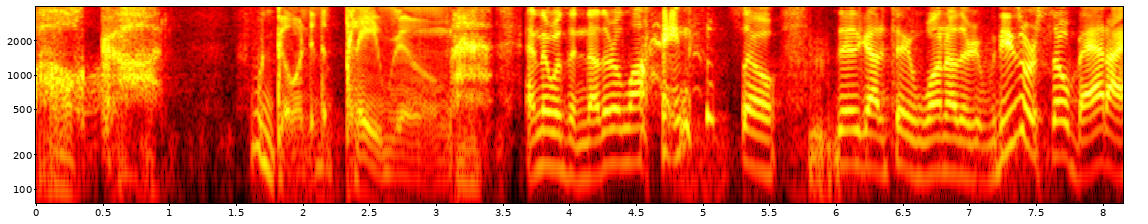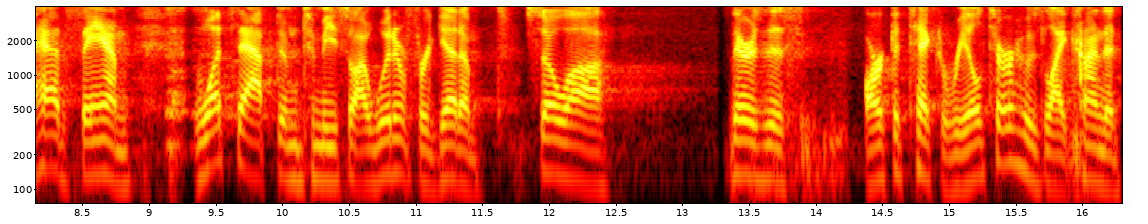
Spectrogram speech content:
Oh God. We're going to the playroom. And there was another line. so they got to tell you one other. These were so bad. I had Sam WhatsApped them to me so I wouldn't forget them. So uh, there's this architect realtor who's like kind of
